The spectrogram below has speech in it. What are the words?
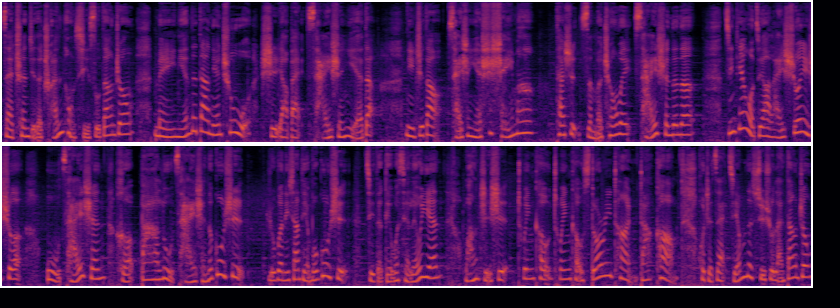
在春节的传统习俗当中，每年的大年初五是要拜财神爷的。你知道财神爷是谁吗？他是怎么成为财神的呢？今天我就要来说一说五财神和八路财神的故事。如果你想点播故事，记得给我写留言，网址是 twinkle twinkle storytime dot com，或者在节目的叙述栏当中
